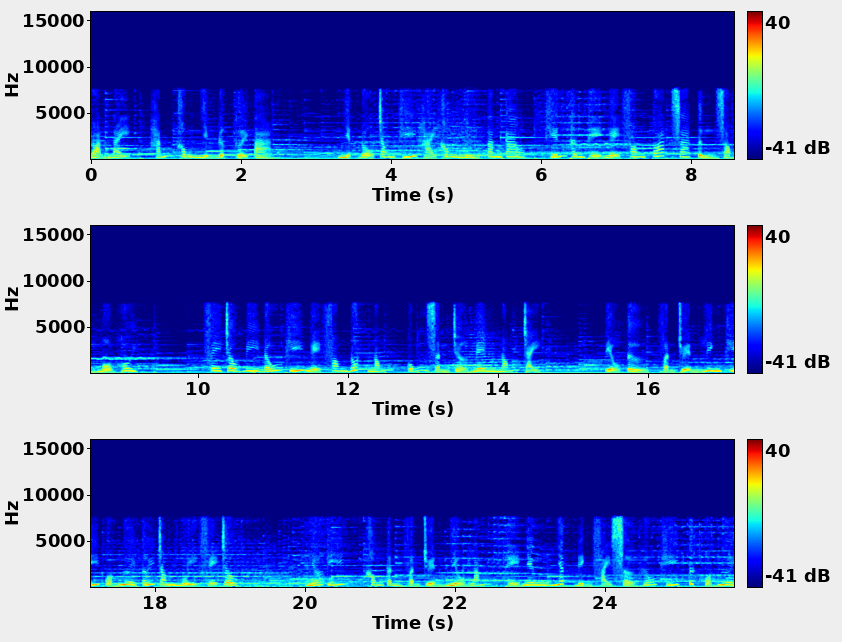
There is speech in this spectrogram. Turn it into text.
đoạn này, hắn không nhịn được cười tà. Nhiệt độ trong khí hải không ngừng tăng cao Khiến thân thể nghệ phong toát ra từng dòng mồ hôi. Phê châu bi đấu khí nghệ phong đốt nóng cũng dần trở nên nóng chảy. Tiểu tử vận chuyển linh khí của ngươi tới trong mũi phệ châu. Nhớ kỹ không cần vận chuyển nhiều lắm Thế nhưng nhất định phải sở hữu khí tức của ngươi.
